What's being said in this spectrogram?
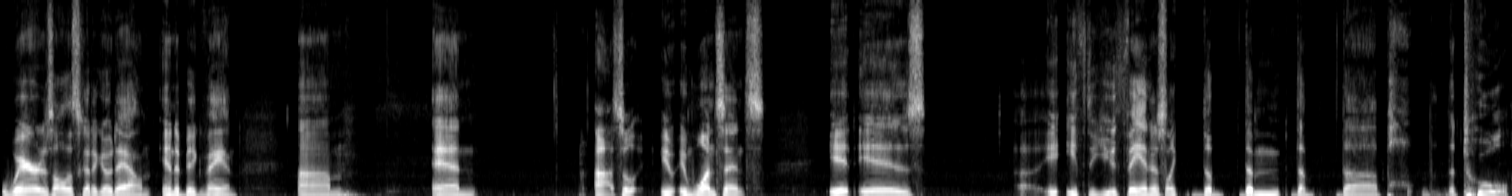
where is all this going to go down in a big van? Um, and uh, so in, in one sense, it is uh, if the youth van is like the the the the the tool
